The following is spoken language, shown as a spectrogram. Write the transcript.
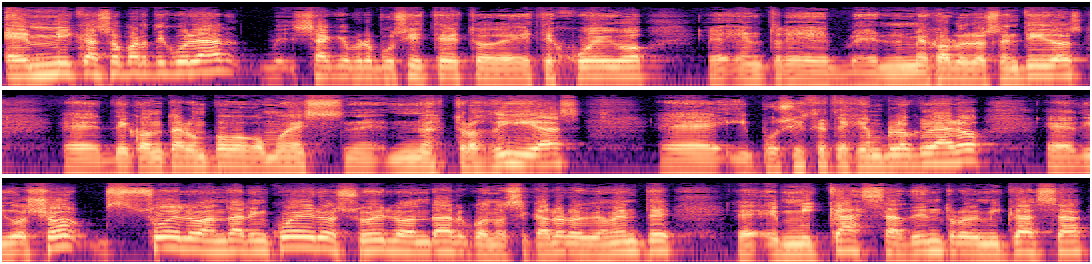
En mi caso particular, ya que propusiste esto de este juego eh, entre, en el mejor de los sentidos, eh, de contar un poco cómo es eh, nuestros días, y pusiste este ejemplo claro, digo, yo suelo andar en cuero, suelo andar cuando hace calor, obviamente, en mi casa, dentro de mi casa,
